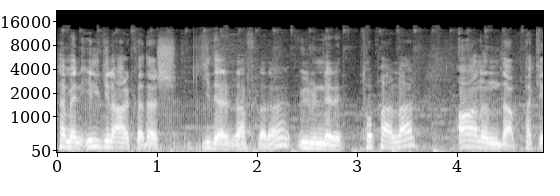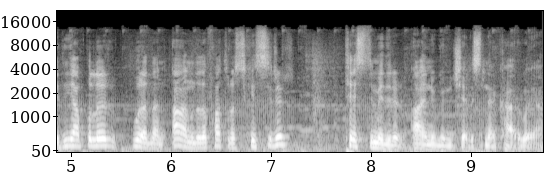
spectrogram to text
hemen ilgili arkadaş gider raflara, ürünleri toparlar, anında paketi yapılır, buradan anında da faturası kesilir, teslim edilir aynı gün içerisinde kargoya.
